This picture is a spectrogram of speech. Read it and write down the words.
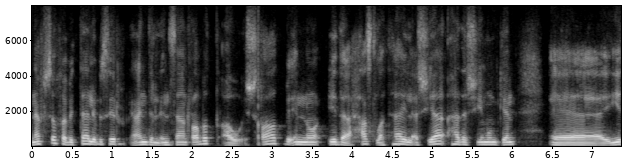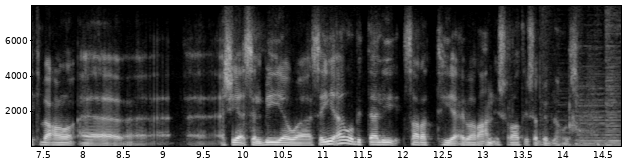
نفسه. فبالتالي بصير عند الإنسان ربط أو إشراط بأنه إذا حصلت هاي الأشياء هذا الشيء ممكن آه، يتبعه آه، أشياء سلبية وسيئة. وبالتالي صارت هي عبارة عن إشراط يسبب له الخوف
